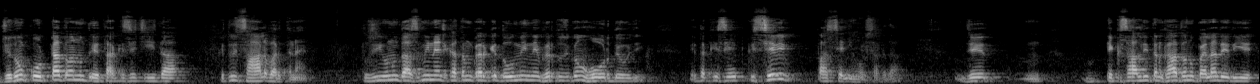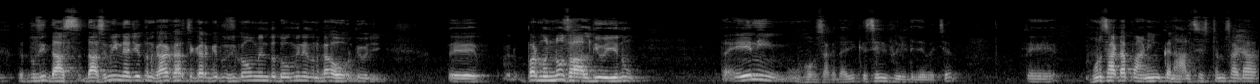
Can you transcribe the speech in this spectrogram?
ਜਦੋਂ ਕੋਟਾ ਤੁਹਾਨੂੰ ਦੇਤਾ ਕਿਸੇ ਚੀਜ਼ ਦਾ ਕਿ ਤੁਸੀਂ ਸਾਲ ਵਰਤਣਾ ਹੈ, ਤੁਸੀਂ ਉਹਨੂੰ 10 ਮਹੀਨਿਆਂ 'ਚ ਖਤਮ ਕਰਕੇ 2 ਮਹੀਨੇ ਫਿਰ ਤੁਸੀਂ ਕਹੋ ਹੋਰ ਦਿਓ ਜੀ। ਇਹ ਤਾਂ ਕਿਸੇ ਕਿਸੇ ਵੀ ਪਾਸੇ ਨਹੀਂ ਹੋ ਸਕਦਾ। ਜੇ ਇੱਕ ਸਾਲ ਦੀ ਤਨਖਾਹ ਤੁਹਾਨੂੰ ਪਹਿਲਾਂ ਦੇ ਦਈਏ, ਤੇ ਤੁਸੀਂ 10 10 ਮਹੀਨਿਆਂ 'ਚ ਤਨਖਾਹ ਖਰਚ ਕਰਕੇ ਤੁਸੀਂ ਕਹੋ ਮੈਨੂੰ ਤਾਂ 2 ਮਹੀਨੇ ਤਨਖਾਹ ਹੋਰ ਦਿਓ ਜੀ। ਤੇ ਪਰ ਮੰਨੋ ਸਾਲ ਦੀ ਹੋਈ ਇਹਨੂੰ। ਤਾਂ ਇਹ ਨਹੀਂ ਹੋ ਸਕਦਾ ਜੀ ਕਿਸੇ ਵੀ ਫੀਲਡ ਦੇ ਵਿੱਚ। ਤੇ ਹੁਣ ਸਾਡਾ ਪਾਣੀ ਕਨਾਲ ਸਿਸਟਮ ਸਾਡਾ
